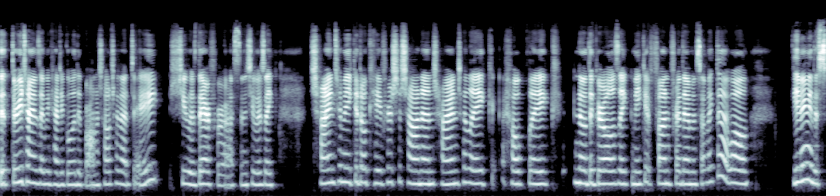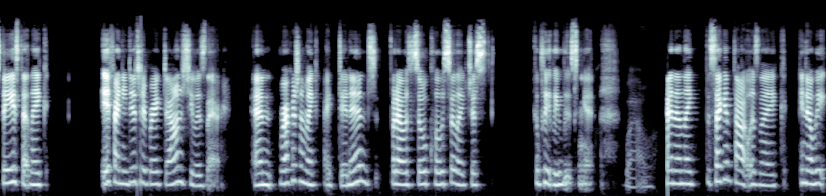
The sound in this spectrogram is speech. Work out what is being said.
the three times that we had to go to the bomb shelter that day, she was there for us and she was like, trying to make it okay for Shoshana and trying to like help like you know the girls like make it fun for them and stuff like that. Well, giving me the space that like if I needed to break down, she was there. And records, I'm like, I didn't, but I was so close to like just completely losing it. Wow. And then like the second thought was like, you know, we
